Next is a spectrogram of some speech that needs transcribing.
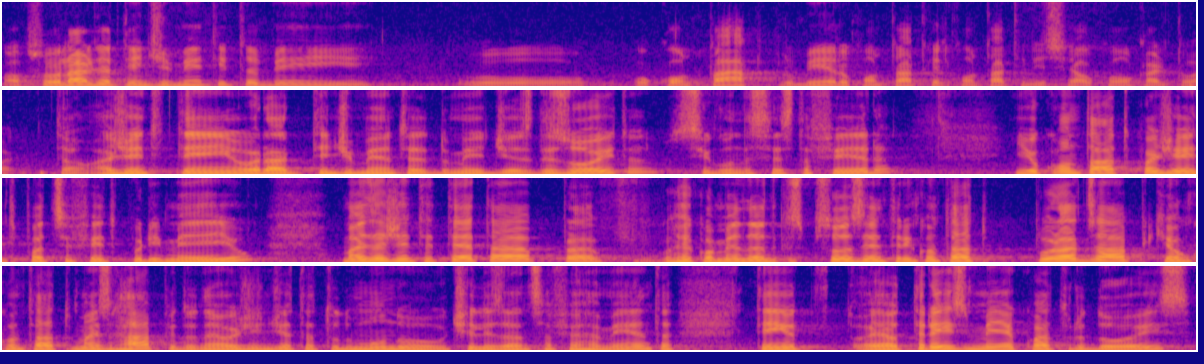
O horário de atendimento e também o, o, contato, primeiro contato, aquele contato inicial com o cartório? Então, a gente tem o horário de atendimento do meio-dia às 18, segunda a sexta-feira, e o contato com a gente pode ser feito por e-mail, mas a gente até está recomendando que as pessoas entrem em contato por WhatsApp, que é um contato mais rápido, né? Hoje em dia está todo mundo utilizando essa ferramenta. Tem o, é o 3642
